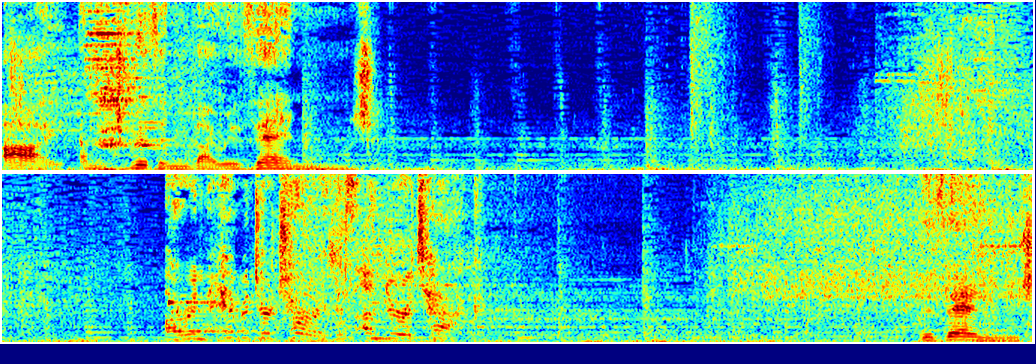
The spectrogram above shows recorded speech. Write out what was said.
I am driven by revenge. Our inhibitor turret is under attack. Revenge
